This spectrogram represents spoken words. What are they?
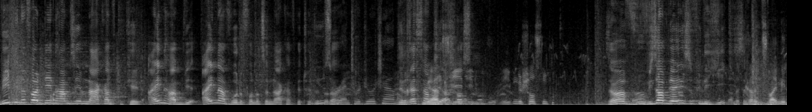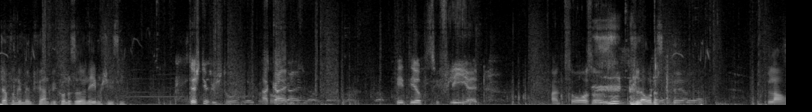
wie viele von denen haben sie im Nahkampf gekillt? Einen haben wir, einer wurde von uns im Nahkampf getötet, oder? Den Rest haben hat die erschossen. daneben geschossen? Sag mal, wo, wieso haben wir eigentlich so viele Das Yetis? ist im gerade zwei Meter von dem entfernt. Wie konntest du daneben schießen? Das ist die Pistole. Ah, geil. Seht ihr? Sie fliehen. Franzose. Claudes Pferd. Blau.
